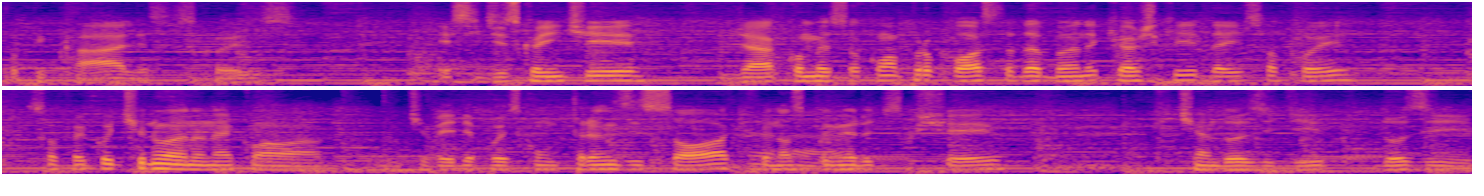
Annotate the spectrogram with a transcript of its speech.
tropical, essas coisas. Esse disco a gente já começou com a proposta da banda que eu acho que daí só foi só foi continuando, né? Com a, a gente veio depois com Transi Só, que foi nosso Aham. primeiro disco cheio, que tinha 12, di 12,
